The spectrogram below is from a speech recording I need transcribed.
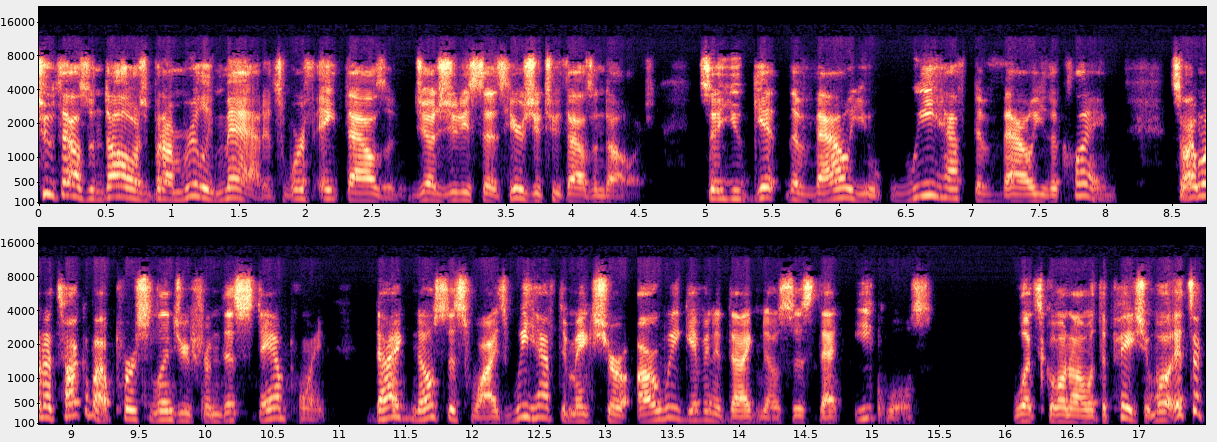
$2,000, but I'm really mad. It's worth 8000 Judge Judy says, Here's your $2,000. So you get the value. We have to value the claim. So I want to talk about personal injury from this standpoint. Diagnosis wise, we have to make sure are we giving a diagnosis that equals what's going on with the patient. Well, it's a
